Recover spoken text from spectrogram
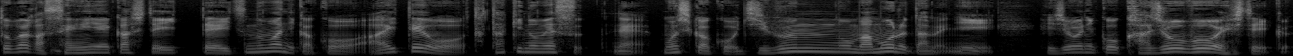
言葉が先鋭化していっていつの間にかこう相手を叩きのめす、ね、もしくはこう自分を守るために非常にこう過剰防衛していく。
